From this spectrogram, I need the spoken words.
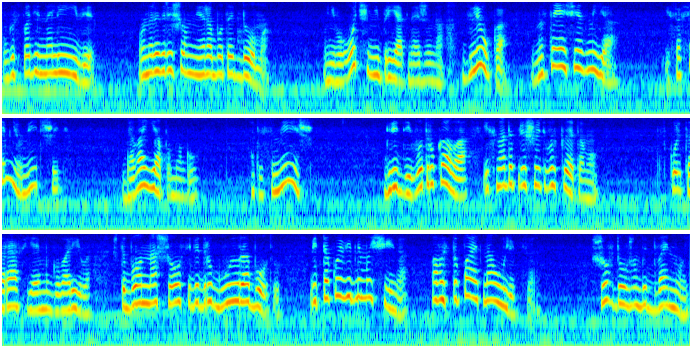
у господина Ливи. Он разрешил мне работать дома. У него очень неприятная жена, злюка, настоящая змея и совсем не умеет шить. Давай я помогу. А ты сумеешь? Гляди, вот рукава, их надо пришить вот к этому. Сколько раз я ему говорила, чтобы он нашел себе другую работу, ведь такой видный мужчина, а выступает на улице. Шов должен быть двойной,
